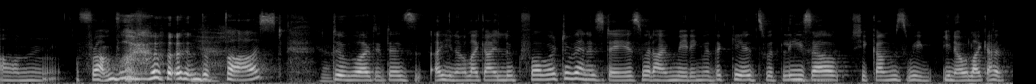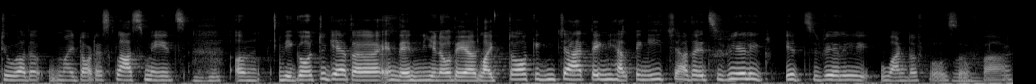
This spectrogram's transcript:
Um, from what in the past yeah. to what it is. Uh, you know, like I look forward to Wednesdays when I'm meeting with the kids with Lisa. She comes. We, you know, like I have two other my daughter's classmates. Mm-hmm. Um, we go together, and then you know they are like talking, chatting, helping each other. It's really, it's really wonderful so far.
